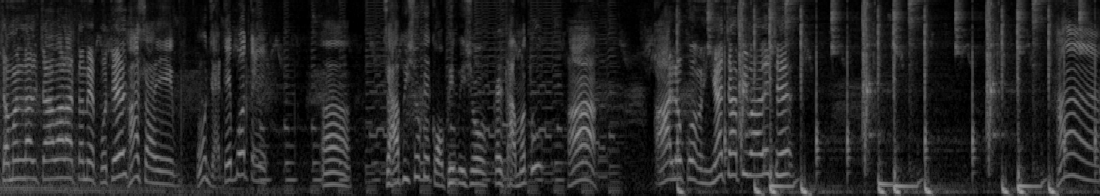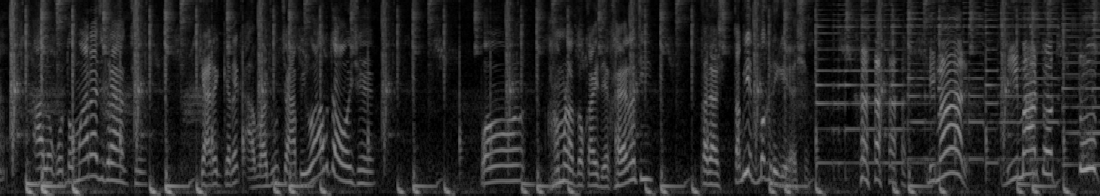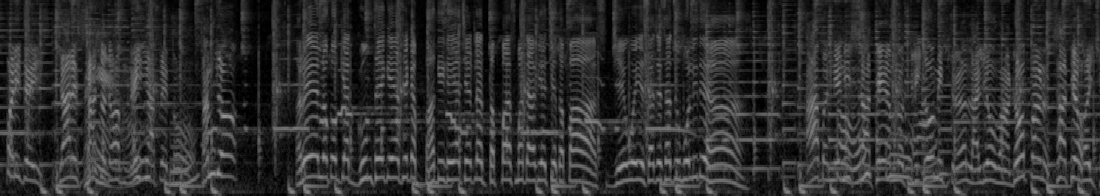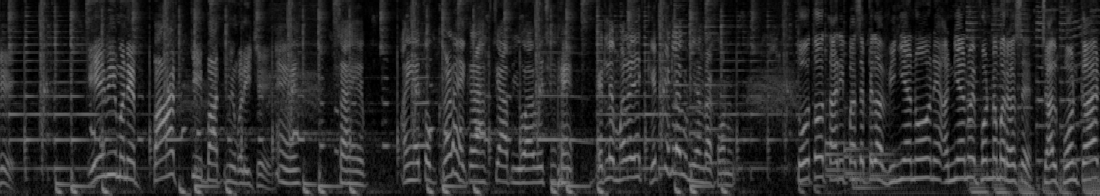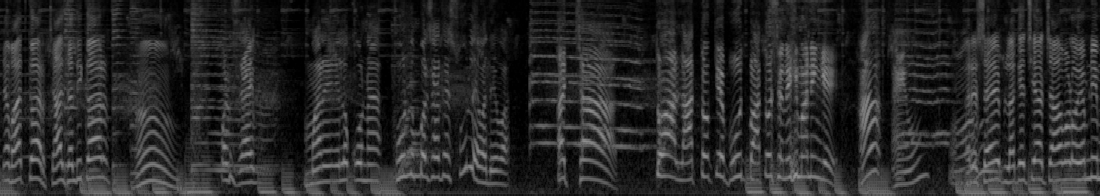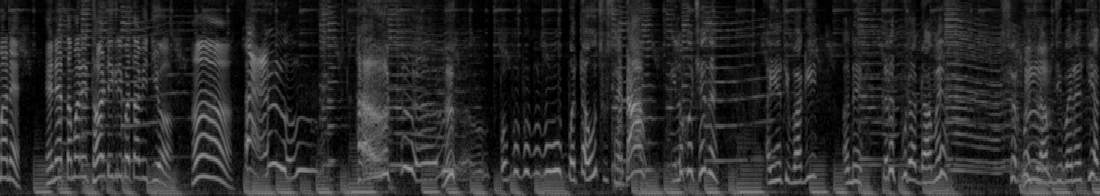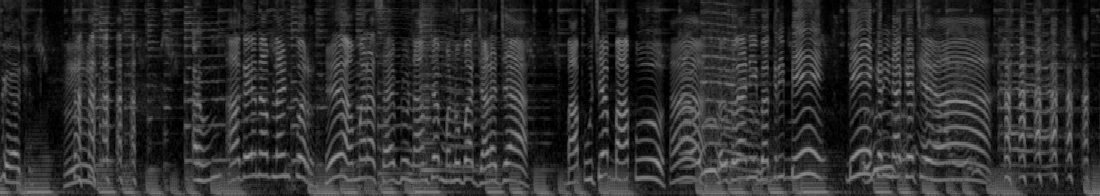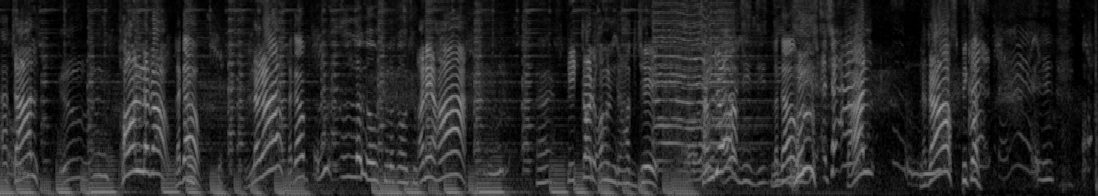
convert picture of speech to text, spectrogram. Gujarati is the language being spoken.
ચમનલાલ ચાવાળા તમે પોતે હા સાહેબ હું જાતે પોતે. હા ચા પીશો કે કોફી પીશો? કઈ કામ હતું? હા આ લોકો અહીંયા ચા પીવા આવે છે. હા આ લોકો તો મારા જ ગ્રાહક છે. ક્યારેક ક્યારેક આ બાજુ ચા પીવા આવતા હોય છે. પણ હમણાં તો કાંઈ દેખાયા નથી. કદાચ તબિયત બગડી ગયા છે. બીમાર? બીમાર તો તું પડી જઈ જ્યારે સાચો જવાબ નહીં આપે તો. સમજો? અરે લોકો ક્યાંક ગુમ થઈ ગયા છે કે ભાગી ગયા છે એટલે તપાસ માટે આવ્યા છે તપાસ. જે હોય એ સાચે સાચું બોલી દે હા. આ બંનેની સાથે એમનો ત્રીજો મિત્ર લાલિયો વાંઢો પણ સાથે હોય છે. એવી મને પાકી બાતમી મળી છે. સાહેબ અહીંયા તો ઘણા ગ્રાહક ચા પીવા આવે છે. એટલે મારે અહીંયા કેટ કેટલાનું ધ્યાન રાખવાનું? તો તો તારી પાસે પેલા વિન્યાનો અને અન્યાનો ફોન નંબર હશે. ચાલ ફોન કાઢ ને વાત કર. ચાલ જલ્દી કર. હા પણ સાહેબ મારે એ લોકોના ફોન નંબર સાથે શું લેવા દેવા? અચ્છા તો આ લાતો કે ભૂત બાતો છે નહીં માનેંગે? હા? અરે સાહેબ લાગે છે આ ચા વાળો એમ નહીં માને. એને તમારી થર્ડ ડિગ્રી બતાવી દ્યો. હા. બતાવું છું સાહેબ. એ લોકો છે ને અહીંયાથી ભાગી અને કડકપુરા ગામે સરપંચ રામજીભાઈ ત્યાં ગયા છે. આ ગયા ના પ્લાન્ટ પર. હે અમારા સાહેબનું નામ છે મનુભા જાડેજા. બાપુ છે બાપુ. હા બગલાની બકરી બે બે કરી નાખે છે હા. ચાલ. ફોન લગાવ. લગાવ. લગાવ. લગાવ. લગાવ છું લગાવ છું. અને હા સ્પીકર ઓન રાખજે. સમજો. લગાવ. ચાલ. લગાવ. સ્પીકર.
